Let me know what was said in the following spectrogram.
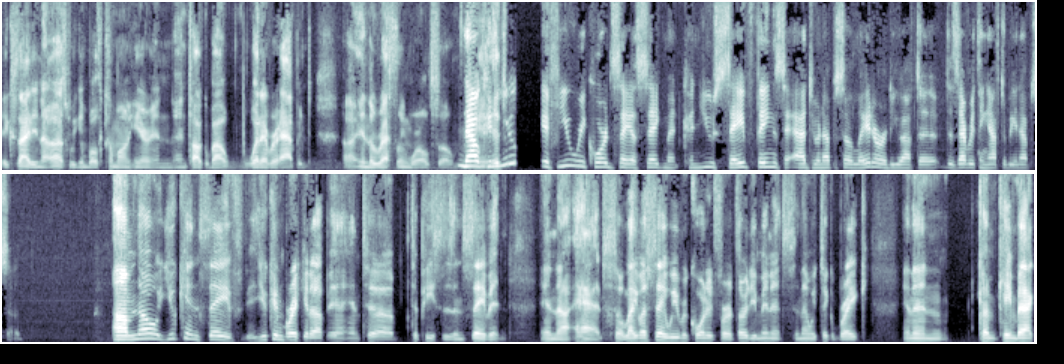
exciting to us. We can both come on here and, and talk about whatever happened uh, in the wrestling world. So now, I mean, can you, if you record, say, a segment, can you save things to add to an episode later, or do you have to? Does everything have to be an episode? Um, no, you can save. You can break it up in, into to pieces and save it and uh, add. So, like, let's say we recorded for thirty minutes and then we took a break, and then come came back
